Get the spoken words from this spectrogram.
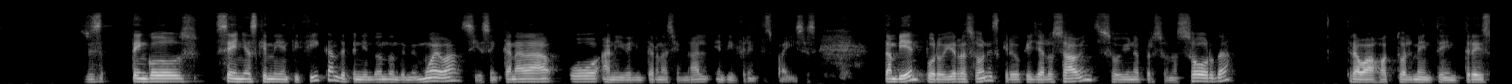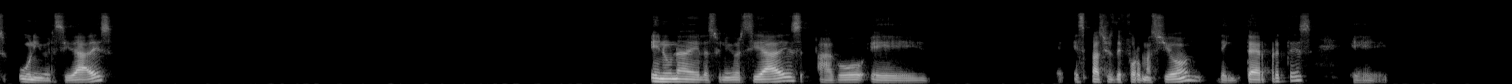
Entonces, tengo dos señas que me identifican dependiendo en donde me mueva, si es en Canadá o a nivel internacional en diferentes países. También, por obvias razones, creo que ya lo saben, soy una persona sorda, trabajo actualmente en tres universidades, En una de las universidades hago eh, espacios de formación de intérpretes eh,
